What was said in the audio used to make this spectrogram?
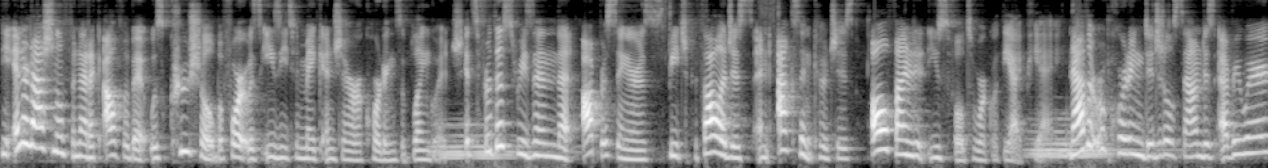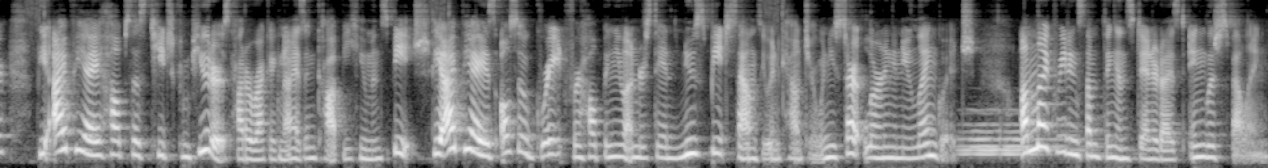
the International Phonetic Alphabet was crucial before it was easy to make and share recordings of language. It's for this reason that opera singers, speech pathologists, and accent coaches all find it useful to work with the IPA. Now that recording digital sound is everywhere, the IPA helps us teach computers how to recognize and copy human speech. The IPA is also great for helping you understand new speech sounds you encounter when you start learning a new language. Unlike reading something in standardized English spelling,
